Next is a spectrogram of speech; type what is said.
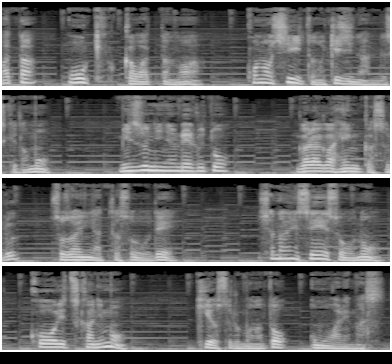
また大きく変わったのはこのシートの生地なんですけども水に濡れると柄が変化する素材になったそうで車内清掃の効率化にも寄与するものと思われます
